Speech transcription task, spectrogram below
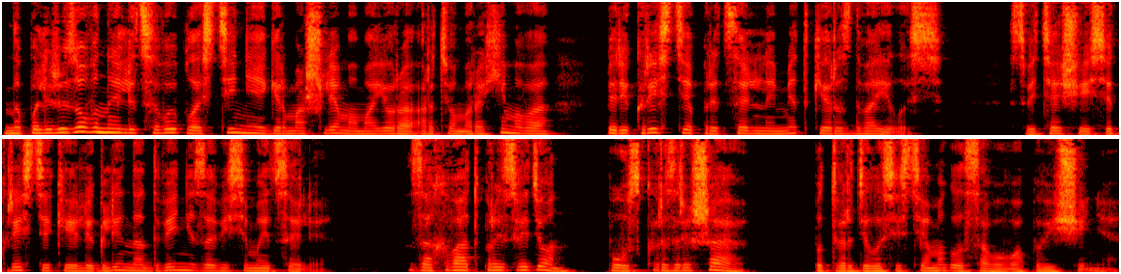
На поляризованной лицевой пластине гермошлема майора Артема Рахимова перекрестие прицельной метки раздвоилось. Светящиеся крестики легли на две независимые цели. «Захват произведен. Пуск разрешаю», — подтвердила система голосового оповещения.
